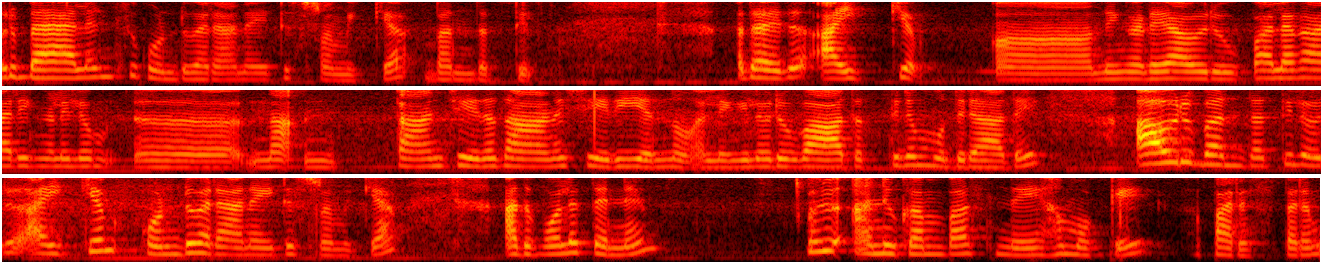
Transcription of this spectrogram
ഒരു ബാലൻസ് കൊണ്ടുവരാനായിട്ട് ശ്രമിക്കുക ബന്ധത്തിൽ. അതായത് ഐക്യം നിങ്ങളുടെ ആ ഒരു പല കാര്യങ്ങളിലും താൻ ചെയ്തതാണ് ശരിയെന്നോ അല്ലെങ്കിൽ ഒരു വാദത്തിനും മുതിരാതെ ആ ഒരു ബന്ധത്തിൽ ഒരു ഐക്യം കൊണ്ടുവരാനായിട്ട് ശ്രമിക്കുക. അതുപോലെ തന്നെ ഒരു അനുകമ്പ സ്നേഹമൊക്കെ പരസ്പരം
